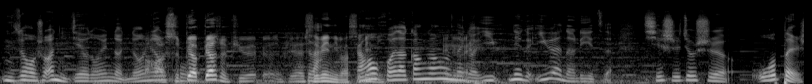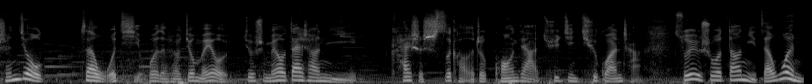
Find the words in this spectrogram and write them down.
你最后说你借的东西你东西都是标标准 P U A 标准 P U A 随便你吧。然后回到刚刚的那个医那个医院的例子，其实就是我本身就在我体会的时候就没有就是没有带上你开始思考的这个框架去进去观察，所以说当你在问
